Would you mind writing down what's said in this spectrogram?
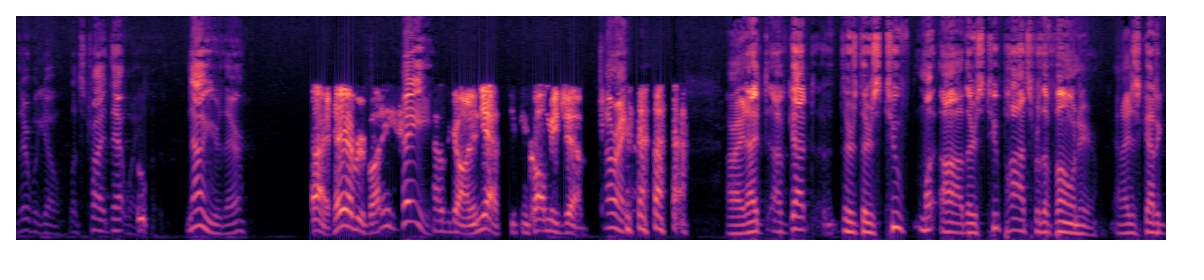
There we go. Let's try it that way. Oop. Now you're there. All right. Hey, everybody. Hey. How's it going? And yes, you can call me Jeb. All right. All right, I, have got there's there's two uh, there's two pots for the phone here, and I just got to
